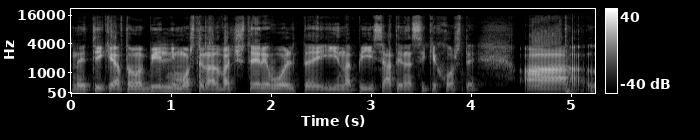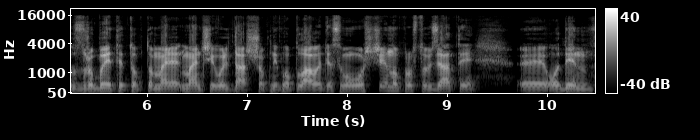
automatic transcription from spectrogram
Не тільки автомобільні, можете на 24 вольти і на 50 і на скільки хочете. А зробити тобто, менший вольтаж, щоб не поплавити саму вощину, просто взяти е, один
